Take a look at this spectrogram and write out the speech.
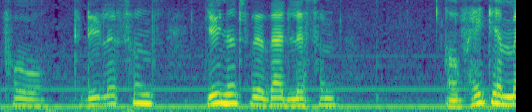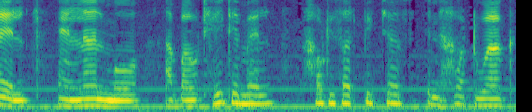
for today's lessons. Join us to the third lesson of HTML and learn more about HTML how to insert pictures and how to work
